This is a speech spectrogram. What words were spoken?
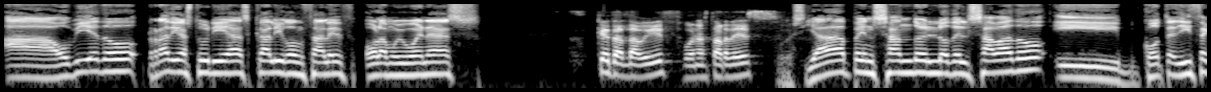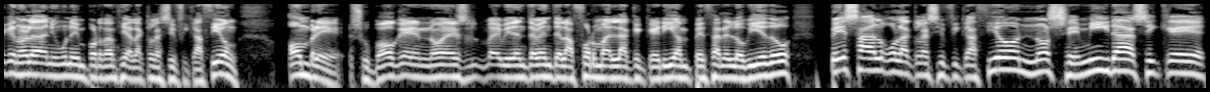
a Oviedo, Radio Asturias, Cali González. Hola, muy buenas. ¿Qué tal, David? Buenas tardes. Pues ya pensando en lo del sábado y Cote dice que no le da ninguna importancia a la clasificación. Hombre, supongo que no es evidentemente la forma en la que quería empezar el Oviedo. ¿Pesa algo la clasificación? ¿No se mira? ¿Sí que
